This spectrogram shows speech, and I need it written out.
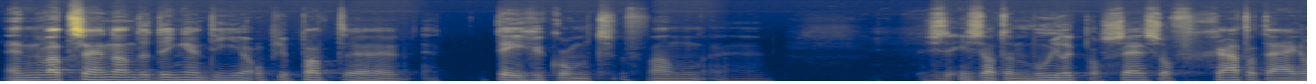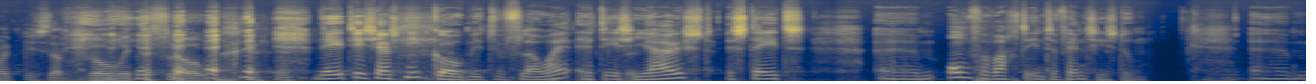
En wat zijn dan de dingen die je op je pad eh, tegenkomt van... eh, is, is dat een moeilijk proces of gaat dat eigenlijk, is dat go with the flow? Nee, het is juist niet go with the flow. Hè. Het is juist steeds ehm, onverwachte interventies doen. Ehm,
